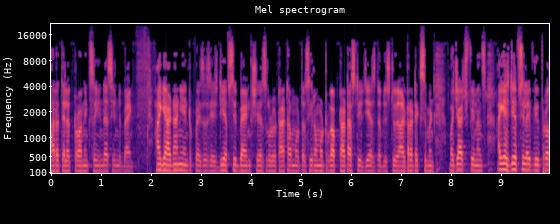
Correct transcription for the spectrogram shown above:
Bharat electronics IndusInd bank ಹಾಗೆ Adani enterprises H D F C bank ಶೇರ್ಸ್ಗಳು Tata motors hero motor corp Tata steel J S W steel UltraTech cement Bajaj finance ಹಾಗೆ H D F C life Wipro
